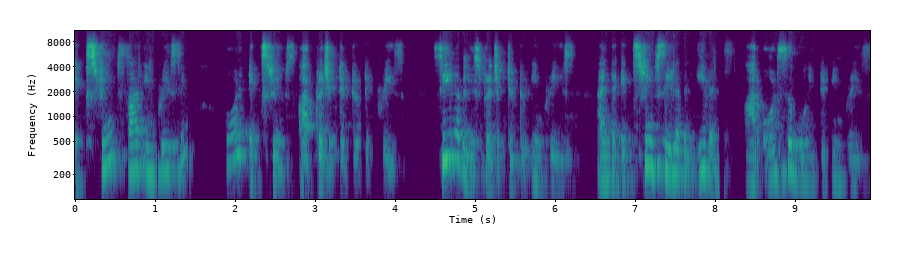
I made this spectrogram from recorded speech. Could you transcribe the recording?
extremes are increasing all extremes are projected to decrease. Sea level is projected to increase and the extreme sea level events are also going to increase.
